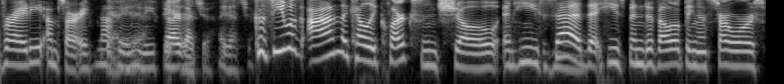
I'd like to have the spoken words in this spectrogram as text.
variety? I'm sorry, not yeah, Vanity Fair. No, I got you. I got you. Because he was on the Kelly Clarkson show, and he mm-hmm. said that he's been developing a Star Wars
